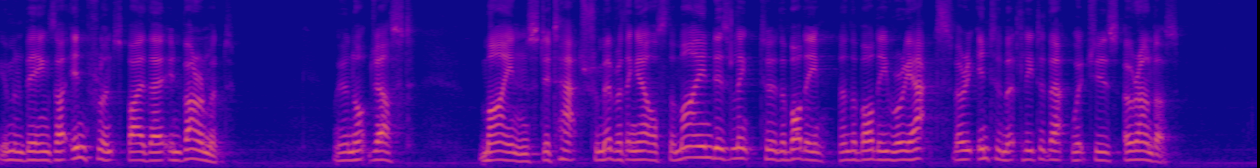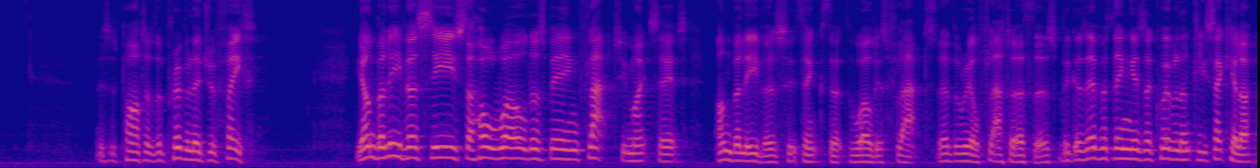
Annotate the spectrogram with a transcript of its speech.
Human beings are influenced by their environment. We are not just minds detached from everything else. The mind is linked to the body, and the body reacts very intimately to that which is around us. This is part of the privilege of faith. The unbeliever sees the whole world as being flat, you might say it's unbelievers who think that the world is flat. They're the real flat earthers because everything is equivalently secular.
